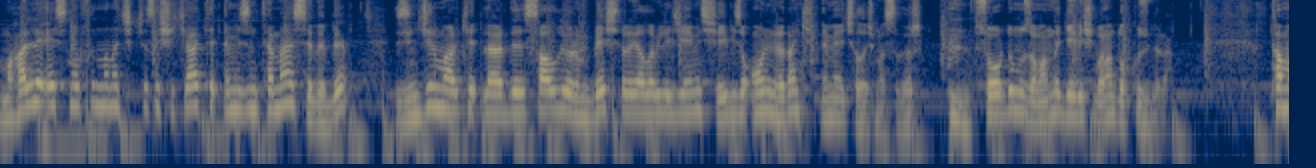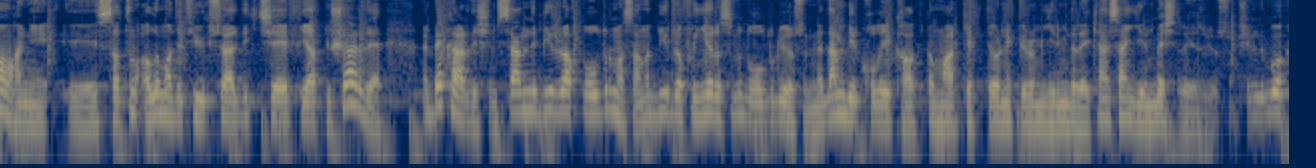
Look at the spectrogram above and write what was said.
Mahalle esnafından açıkçası şikayet etmemizin temel sebebi zincir marketlerde sallıyorum 5 liraya alabileceğimiz şeyi bize 10 liradan kitlemeye çalışmasıdır. Sorduğumuz zaman da gelişi bana 9 lira. Tamam hani e, satın alım adeti yükseldikçe fiyat düşer de be kardeşim sen de bir raf doldurmasan da bir rafın yarısını dolduruyorsun. Neden bir kolayı kalkıp da markette örnek veriyorum 20 lirayken sen 25 lira yazıyorsun. Şimdi bu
